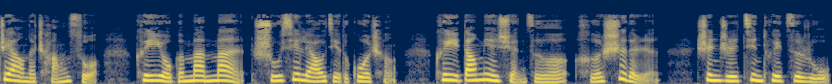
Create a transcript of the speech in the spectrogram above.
这样的场所，可以有个慢慢熟悉了解的过程，可以当面选择合适的人，甚至进退自如。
